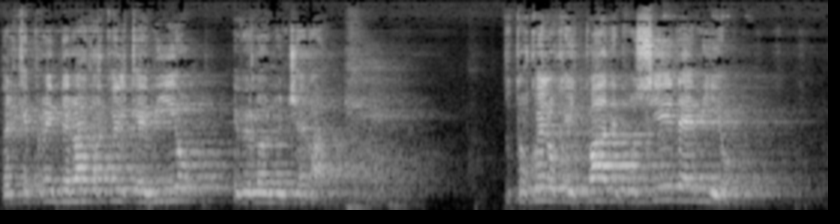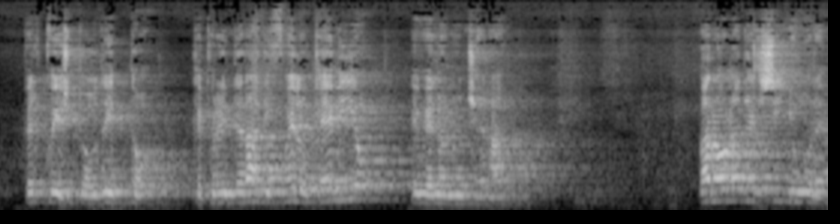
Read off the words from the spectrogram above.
perché prenderà da quel che è mio e ve lo annuncerà. Tutto quello che il Padre possiede è mio. Per questo ho detto che prenderà di quello che è mio e ve lo annuncerà. Parola del Signore.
